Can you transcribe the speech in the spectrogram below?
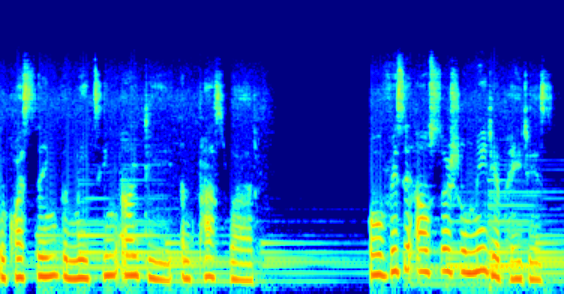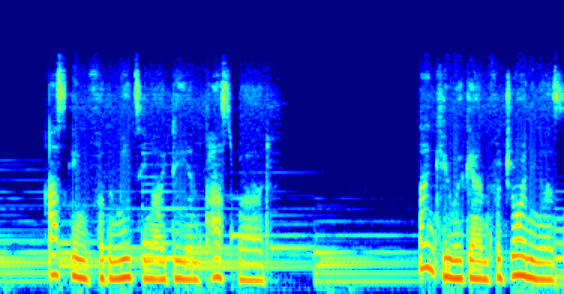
requesting the meeting ID and password, or visit our social media pages asking for the meeting ID and password. Thank you again for joining us.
